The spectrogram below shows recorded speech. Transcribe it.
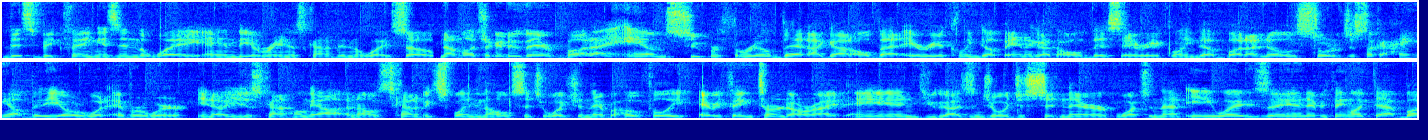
this big thing is in the way and the arena's kind of in the way. So, not much I can do there, but I am super thrilled that I got all that area cleaned up and I got all this area cleaned up. But I know it was sort of just like a hangout video or whatever where, you know, you just kind of hung out and I was kind of explaining the whole situation there. But hopefully everything turned all right and you guys enjoyed just sitting there watching that anyways and everything like that. But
